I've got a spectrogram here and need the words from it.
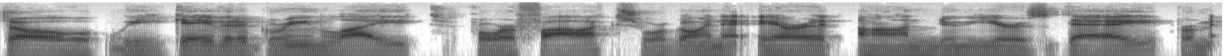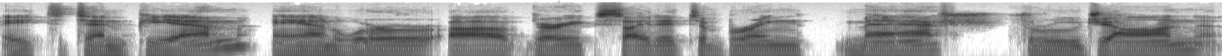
So we gave it a green light for Fox. We're going to air it on New Year's Day from 8 to 10 p.m. And we're uh, very excited to bring MASH through John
